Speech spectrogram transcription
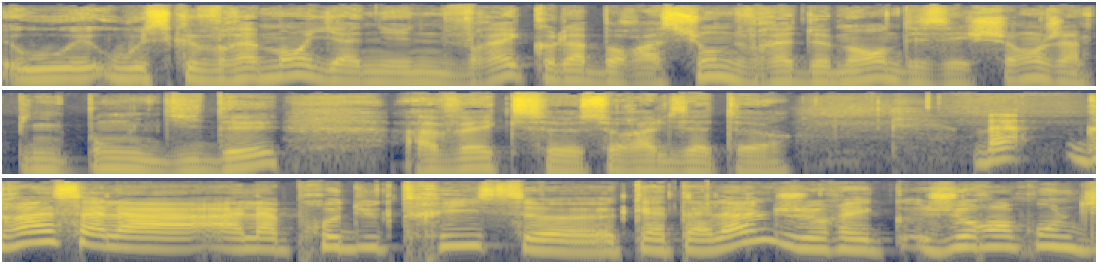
Ou, est-ce que vraiment il y a une vraie collaboration, une vraie demande, des échanges, un ping-pong d'idées avec ce réalisateur? Bah, grâce à la, productrice euh, catalane, je, rencontre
